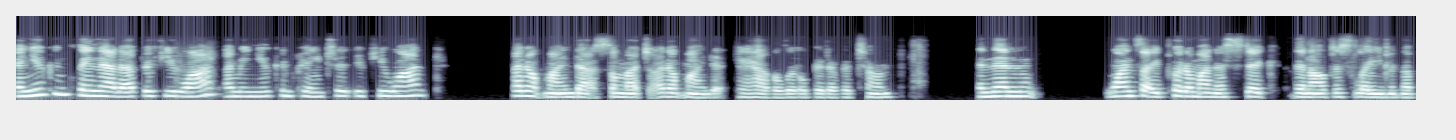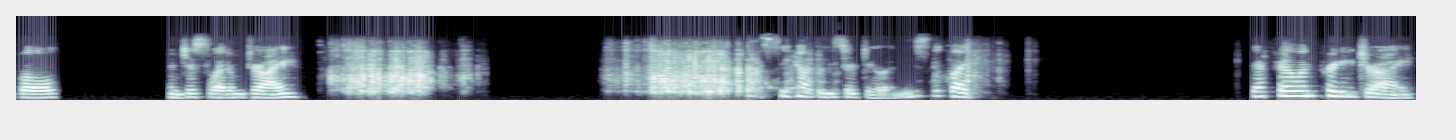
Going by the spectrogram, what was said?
And you can clean that up if you want. I mean, you can paint it if you want. I don't mind that so much. I don't mind it to have a little bit of a tone. And then once I put them on a stick, then I'll just lay them in the bowl and just let them dry. Let's see how these are doing. These look like they're feeling pretty dry.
